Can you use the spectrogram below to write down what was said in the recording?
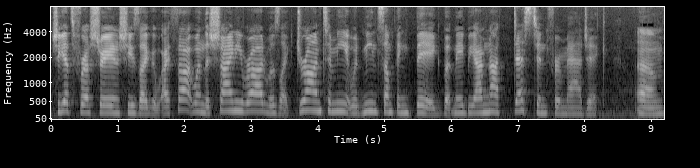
she gets frustrated and she's like, I thought when the shiny rod was like drawn to me, it would mean something big, but maybe I'm not destined for magic. Um,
